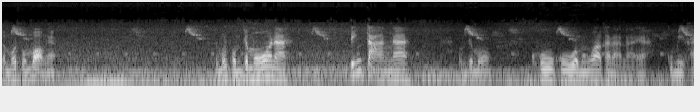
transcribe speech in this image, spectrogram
สมมติผมบอกเนี่ยสมมติผมจะโม้นะติ้งต่างนะ ผมจะโม้ครูกูมึงว่าขนาดไหนอะ กูมีใคร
